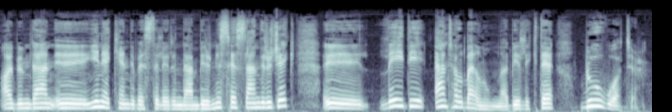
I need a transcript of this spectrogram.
Albümden e, yine kendi bestelerinden birini seslendirecek e, Lady Antebellum'la birlikte Blue Water.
